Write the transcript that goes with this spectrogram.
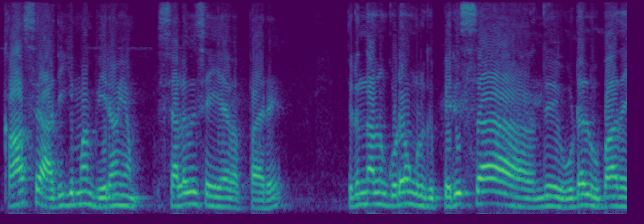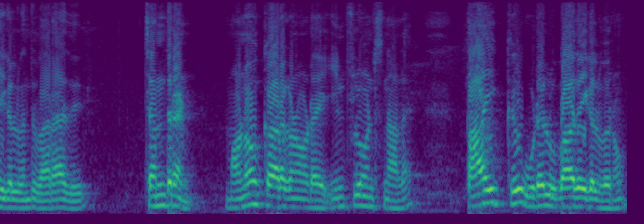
காசு அதிகமாக விரயம் செலவு செய்ய வைப்பார். இருந்தாலும் கூட உங்களுக்கு பெருசாக வந்து உடல் உபாதைகள் வந்து வராது. சந்திரன் மனோகாரகனோட இன்ஃப்ளூயன்ஸ்னால தாய்க்கு உடல் உபாதைகள் வரும்.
